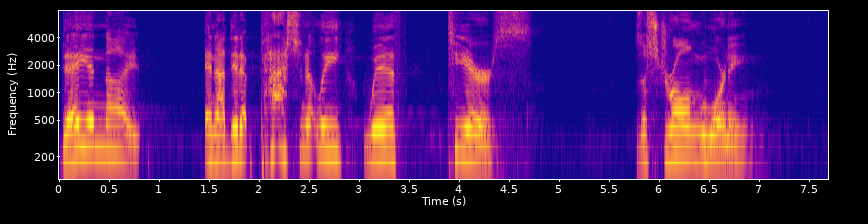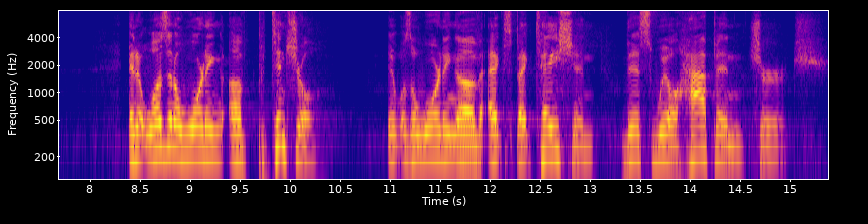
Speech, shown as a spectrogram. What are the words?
day and night. And I did it passionately with tears. It was a strong warning. And it wasn't a warning of potential, it was a warning of expectation. This will happen, church.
